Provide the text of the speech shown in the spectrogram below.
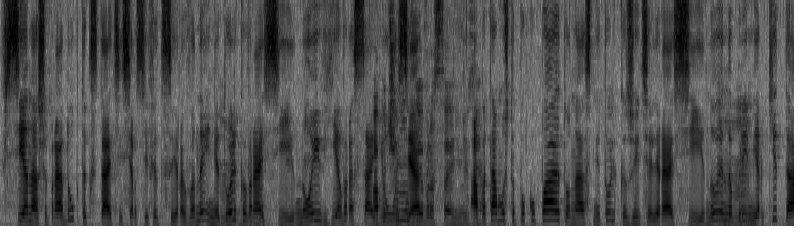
Все наши продукты, кстати, сертифицированы не mm-hmm. только в России, но и в Евросоюзе. А почему в Евросоюзе? А потому что покупают у нас не только жители России, но и, например, Китай,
